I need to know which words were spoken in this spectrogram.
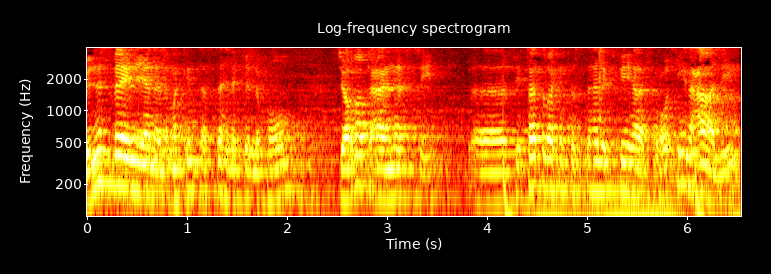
بالنسبة لي أنا لما كنت أستهلك اللحوم جربت على نفسي في فترة كنت أستهلك فيها بروتين عالي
